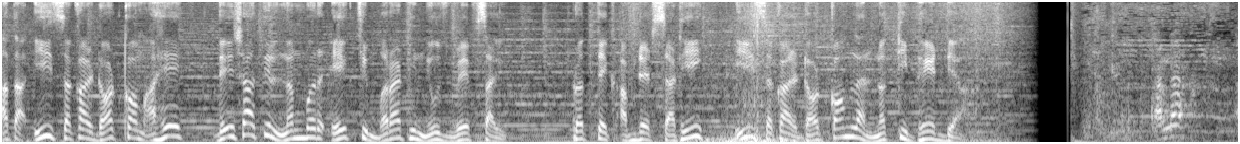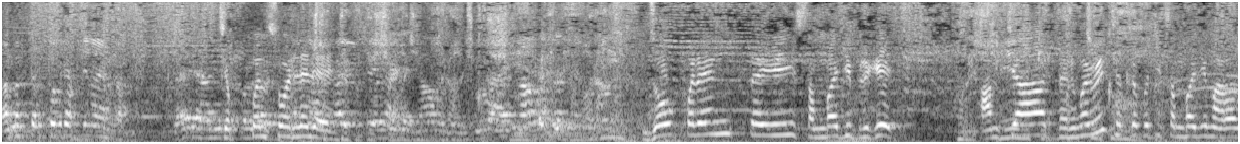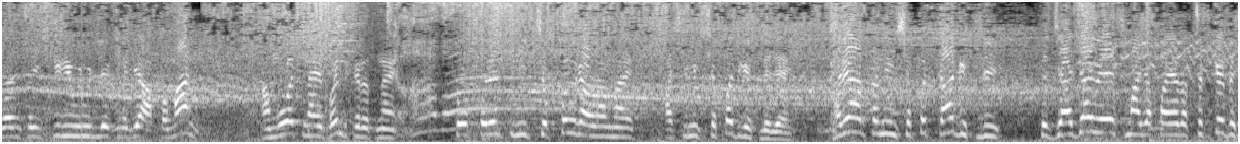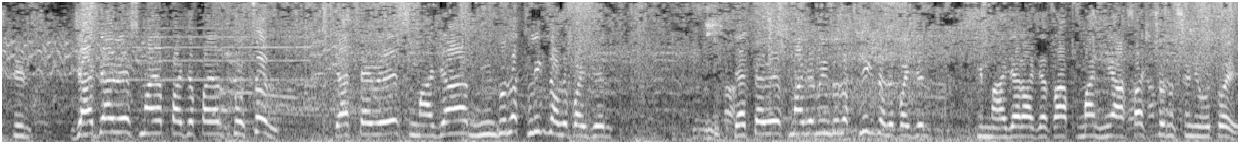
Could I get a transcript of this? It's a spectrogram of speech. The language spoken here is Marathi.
आता ई सकाळ डॉट कॉम आहे देशातील नंबर एक ची मराठी न्यूज वेबसाईट. प्रत्येक अपडेटसाठी ई सकाळ डॉट कॉम ला नक्की भेट द्या. चप्पल सोडलेले आहे. जोपर्यंत ही संभाजी ब्रिगेड आमच्या धर्मवीर छत्रपती संभाजी महाराजांचा इकिरी उल्लेख म्हणजे अपमान थांबवत नाही बंद करत नाही तोपर्यंत मी चप्पल घालणार नाही अशी मी शपथ घेतलेली आहे. खऱ्या अर्थाने ही शपथ का घेतली? तर ज्या ज्या वेळेस माझ्या पायाला चक्के बसतील ज्या ज्या वेळेस माझ्या पायाच्या पायाला टोचल त्या त्या वेळेस माझ्या मेंदूला क्लिक झालं पाहिजे. त्या त्यावेळेस माझ्या मेंदूला क्लिक झालं पाहिजे. की माझ्या राजाचा अपमान हे असा क्षणक्षणी होतोय.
